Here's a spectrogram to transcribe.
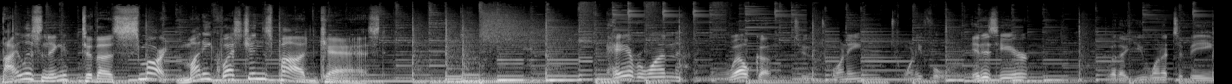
by listening to the Smart Money Questions Podcast. Hey everyone, welcome to 2024. It is here, whether you want it to be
